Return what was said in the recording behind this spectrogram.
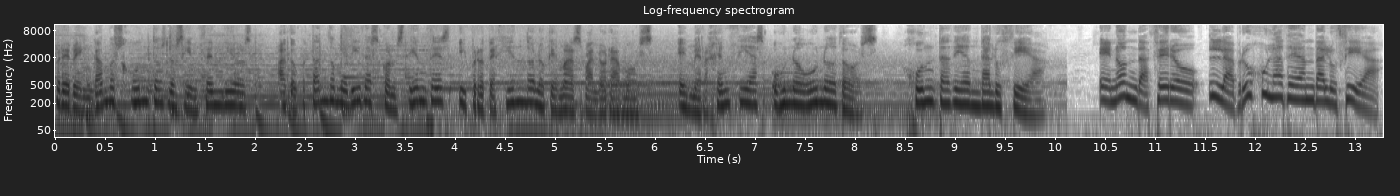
Prevengamos juntos los incendios adoptando medidas conscientes y protegiendo lo que más valoramos. Emergencias 112, Junta de Andalucía. En Onda Cero, la Brújula de Andalucía.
